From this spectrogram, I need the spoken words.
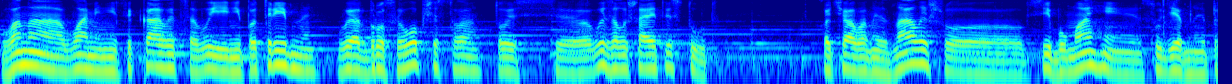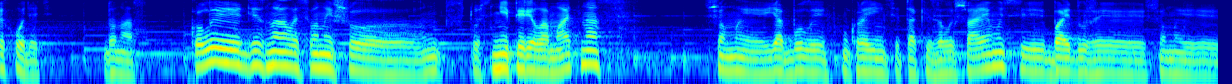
вона вами не цікавиться, ви їй не потрібні, ви відброси общества, тобто е, ви залишаєтесь тут. Хоча вони знали, що всі бумаги судебні приходять до нас. Коли дізнались вони, що ну, тобто не переламати нас, що ми як були українці, так і залишаємось, і байдуже, що ми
